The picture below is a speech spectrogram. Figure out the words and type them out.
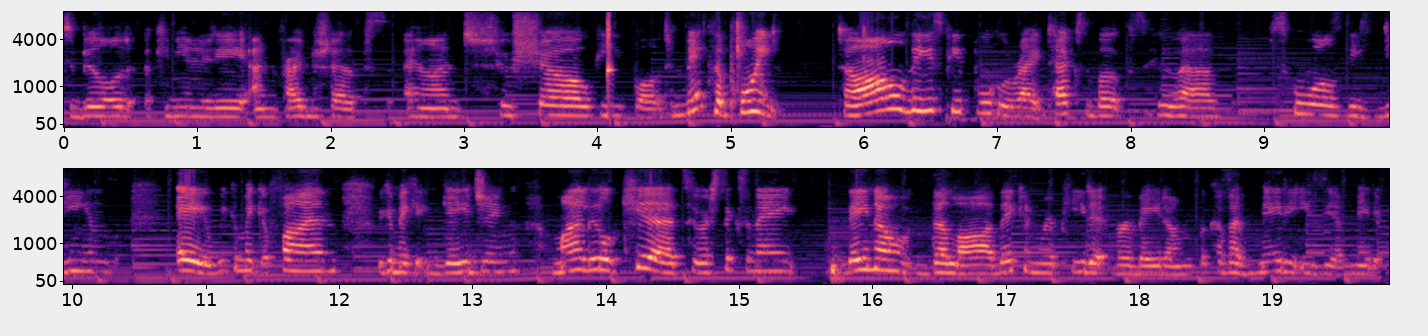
to build a community and friendships and to show people, to make the point to all these people who write textbooks, who have schools, these deans. A, we can make it fun, we can make it engaging. My little kids who are six and eight, they know the law. They can repeat it verbatim because I've made it easy. I've made it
